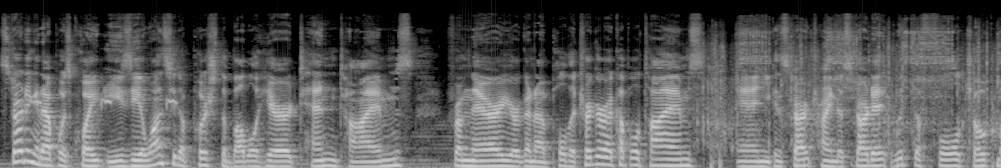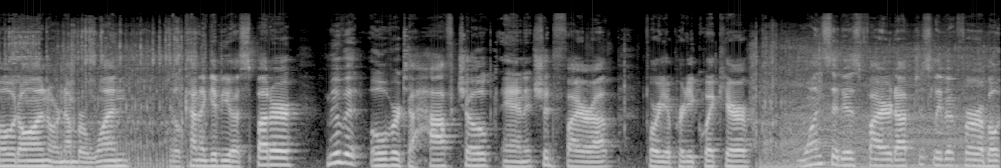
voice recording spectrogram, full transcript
Starting it up was quite easy. It wants you to push the bubble here 10 times. From there you're going to pull the trigger a couple times and you can start trying to start it with the full choke mode on or number one. It'll kind of give you a sputter move it over to half choke and it should fire up for you pretty quick here. Once it is fired up, just leave it for about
